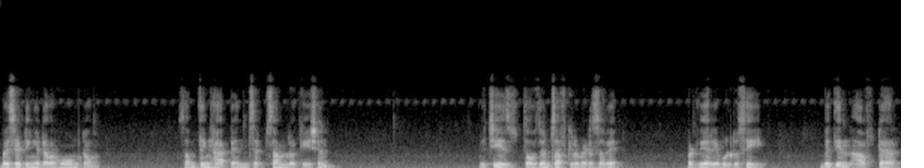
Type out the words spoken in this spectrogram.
by setting at our hometown. Something happens at some location which is thousands of kilometers away but we are able to see within after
